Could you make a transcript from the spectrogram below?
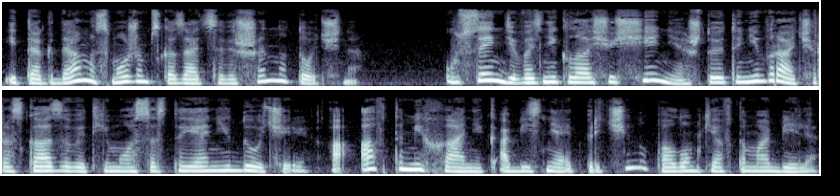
и тогда мы сможем сказать совершенно точно». У Сэнди возникло ощущение, что это не врач рассказывает ему о состоянии дочери, а автомеханик объясняет причину поломки автомобиля.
